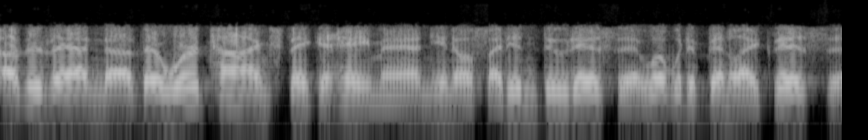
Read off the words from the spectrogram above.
other than uh, there were times thinking, "Hey, man, you know, if I didn't do this, uh, what would have been like this?" Uh,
